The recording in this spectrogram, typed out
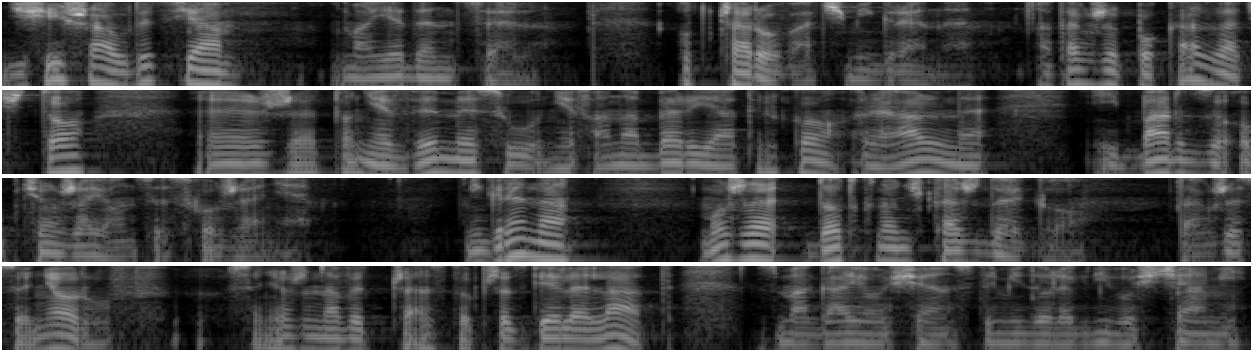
dzisiejsza audycja ma jeden cel: odczarować migrenę, a także pokazać to, e, że to nie wymysł, nie fanaberia, tylko realne i bardzo obciążające schorzenie. Migrena może dotknąć każdego, także seniorów. Seniorzy nawet często przez wiele lat zmagają się z tymi dolegliwościami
